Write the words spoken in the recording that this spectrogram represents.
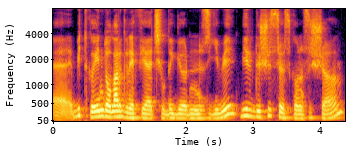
e, Bitcoin dolar grafiği açıldı gördüğünüz gibi. Bir düşüş söz konusu şu an.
